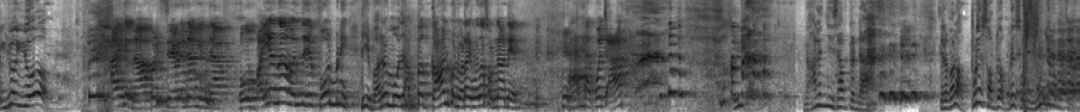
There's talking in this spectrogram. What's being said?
ஐயோ ஐயோ. உங்க பையன் தான் வந்து ஃபோன் பண்ணி டேய் வரும்போது அப்பா கான் கொண்டு வரா இவன் தான் சொன்னானே போச்சா? நாலஞ்சு சாப்பிட்டேன்டா. சில பேர் அப்படியே சாப்பிட்டு அப்படியே சாப்பிட்டு வச்சேன்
